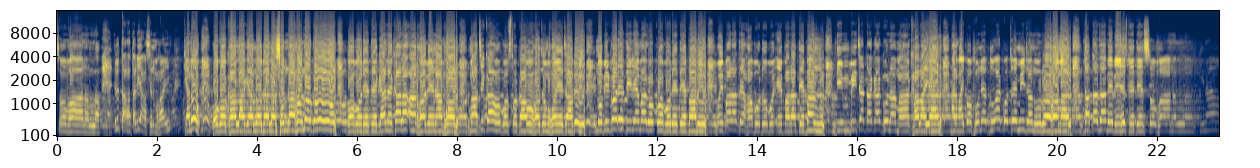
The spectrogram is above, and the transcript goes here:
সোভান আল্লাহ একটু তাড়াতাড়ি আসেন ভাই। কেন? ও গো খালা গেল বেলা সন্ধ্যা হলো গোর কবরেতে গেলে খালা আর হবে না ভোর। মাছি কাও গোস্ত কাও হজম হয়ে যাবে। নবীর ঘরে দিলে মাগো কবরেতে পাবে। ওই পাড়াতে হাবো ডুবো এ পাড়াতে বাল ডিম বিজা টাকা গোলা মা খালায়ান আর মাইক্রোফোনে দোয়া করছে মিজানুর রহমান। দাতা যাবে বেহেস্তেতে সোভান আল্লাহ কি নাম?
